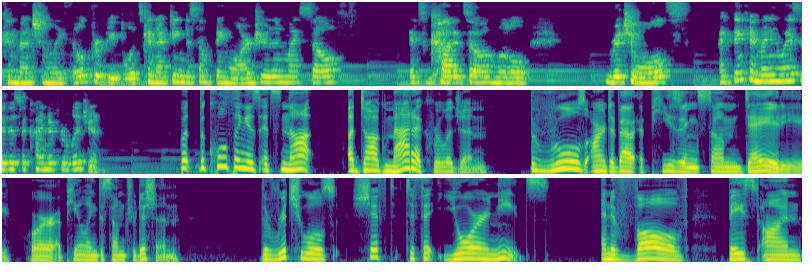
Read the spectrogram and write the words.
conventionally filled for people. It's connecting to something larger than myself. It's got its own little rituals. I think in many ways it is a kind of religion. But the cool thing is, it's not a dogmatic religion. The rules aren't about appeasing some deity or appealing to some tradition. The rituals shift to fit your needs and evolve based on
